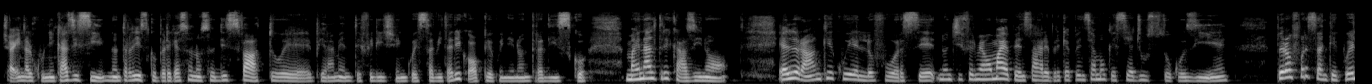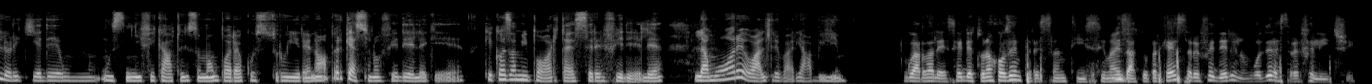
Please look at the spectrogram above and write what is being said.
Cioè, in alcuni casi sì, non tradisco perché sono soddisfatto e pienamente felice in questa vita di coppia, quindi non tradisco, ma in altri casi no. E allora anche quello forse non ci fermiamo mai a pensare perché pensiamo che sia giusto così, però forse anche quello richiede un, un significato, insomma, un po' da costruire, no? Perché sono fedele? Che, che cosa mi porta a essere fedele? L'amore o altre variabili? Guarda Alessia, hai detto una cosa interessantissima, mm. esatto, perché essere fedeli non vuol dire essere felici.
